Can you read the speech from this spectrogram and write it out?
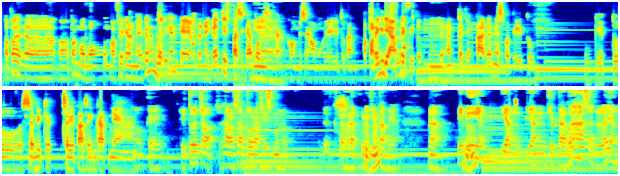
apa eh, apa ngomong African American berarti kan kayak udah negatif pasti kan polisi Iya. kan kalau misalnya ngomong kayak gitu kan apalagi di Amerika gitu Hmm. dengan keadaannya seperti itu gitu sedikit cerita singkatnya Oke, itu co- salah satu rasisme terhadap kulit Mhm. hitam ya. Nah, ini yang yang kita bahas adalah yang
